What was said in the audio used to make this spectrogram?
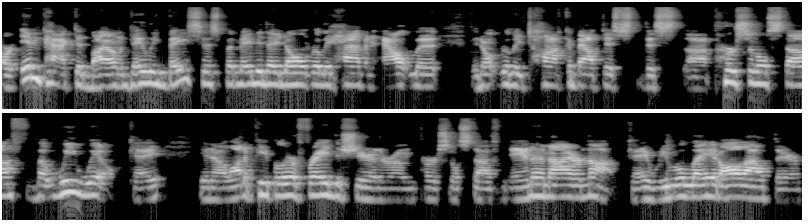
are impacted by on a daily basis but maybe they don't really have an outlet they don't really talk about this this uh, personal stuff but we will okay you know, a lot of people are afraid to share their own personal stuff. Anna and I are not. Okay. We will lay it all out there.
